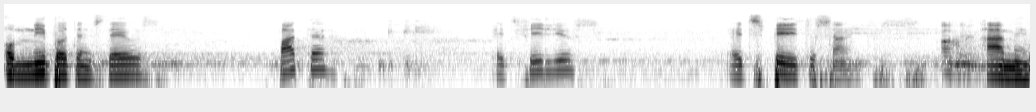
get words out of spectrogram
omnipotens Deus, Pater et Filhos et Espírito Santo. Amém.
